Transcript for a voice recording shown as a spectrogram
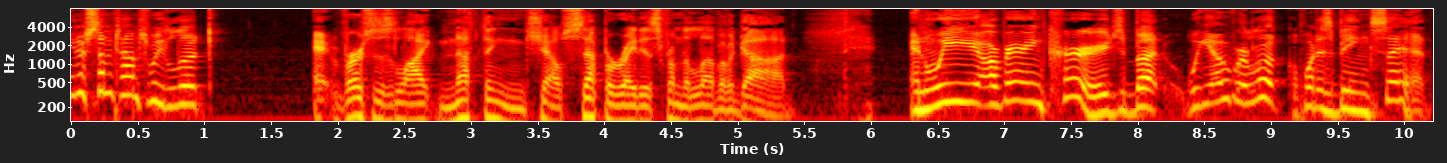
You know, sometimes we look verses like, Nothing shall separate us from the love of God. And we are very encouraged, but we overlook what is being said.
